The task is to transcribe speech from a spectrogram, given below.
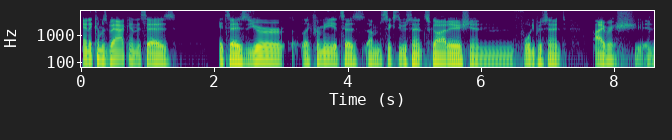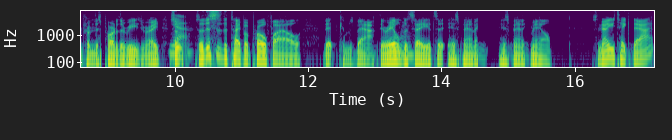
and it comes back and it says, it says you're like for me, it says I'm sixty percent Scottish and forty percent Irish, and from this part of the region, right? So, Yeah. so this is the type of profile that comes back. They're able to Mhm. say it's a Hispanic Hispanic male. So now you take that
